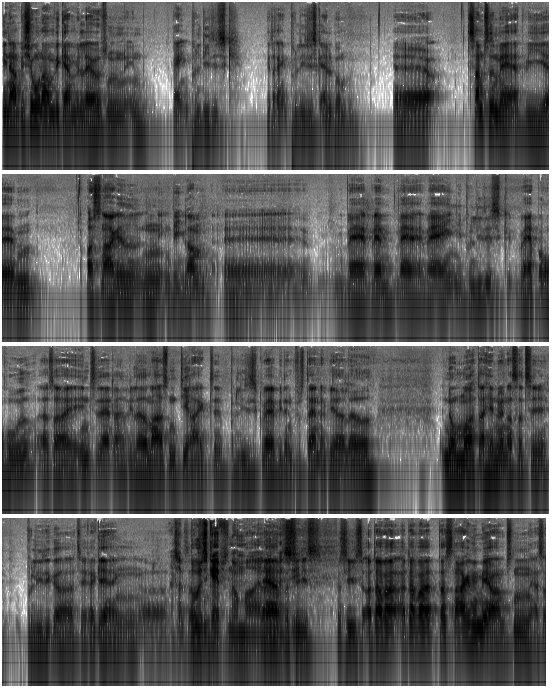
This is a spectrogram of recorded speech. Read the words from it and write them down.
en ambition om, at vi gerne ville lave sådan en ren politisk, et rent politisk album. Øh, samtidig med, at vi øh, også snakkede en, en del om, øh, hvad, hvad, hvad, hvad er egentlig politisk rap overhovedet? Altså indtil da, der havde vi lavet meget sådan direkte politisk rap i den forstand, at vi havde lavet numre, der henvender sig til politikere, til regeringen. Og, Altså budskabsnumre, eller ja, hvad man siger. præcis, præcis. Og der, var, og der, var, der snakkede vi mere om sådan, altså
